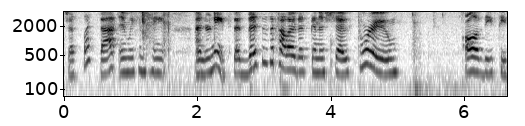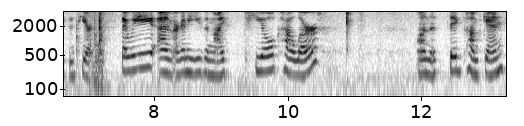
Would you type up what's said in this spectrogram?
just like that, and we can paint underneath. So this is the color that's gonna show through all of these pieces here. So we um, are gonna use a nice teal color on this big pumpkin.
